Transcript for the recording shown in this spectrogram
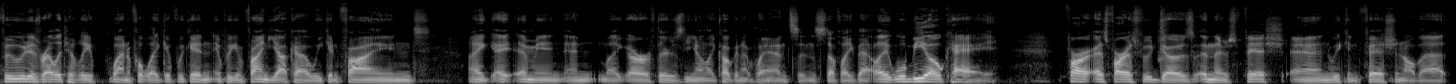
food is relatively plentiful like if we can if we can find yucca we can find like I, I mean and like or if there's you know like coconut plants and stuff like that like we'll be okay far as far as food goes and there's fish and we can fish and all that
